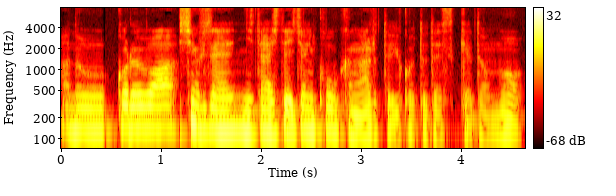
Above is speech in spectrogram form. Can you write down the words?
あのこれは心不全に対して非常に効果があるということですけども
